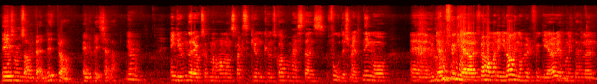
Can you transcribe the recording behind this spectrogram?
det är som du sa en väldigt bra energikälla. Mm. En grund där är också att man har någon slags grundkunskap om hästens fodersmältning och eh, hur den fungerar. För har man ingen aning om hur det fungerar vet man inte heller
